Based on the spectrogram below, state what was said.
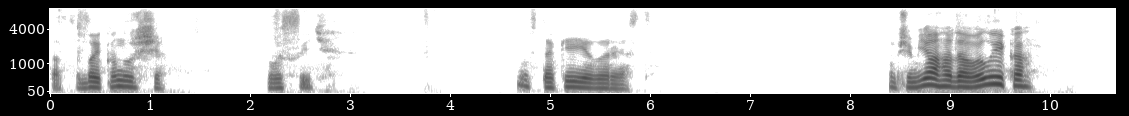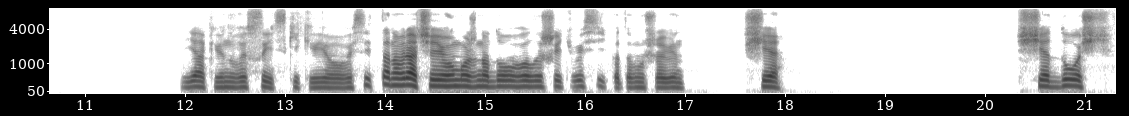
Так, це байконур ще висить. Ось такий Еверест. В общем, ягода велика. Як він висить, скільки його висить. Та навряд чи його можна довго лишити висіть, тому що він ще, ще дощ.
